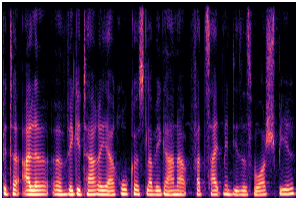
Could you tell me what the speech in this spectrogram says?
bitte alle äh, Vegetarier, Rohköstler, Veganer, verzeiht mir dieses Wortspiel.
